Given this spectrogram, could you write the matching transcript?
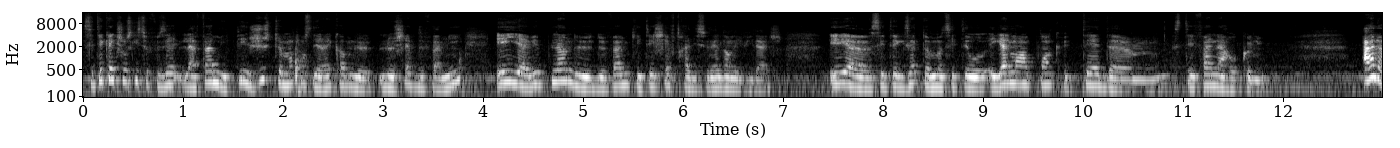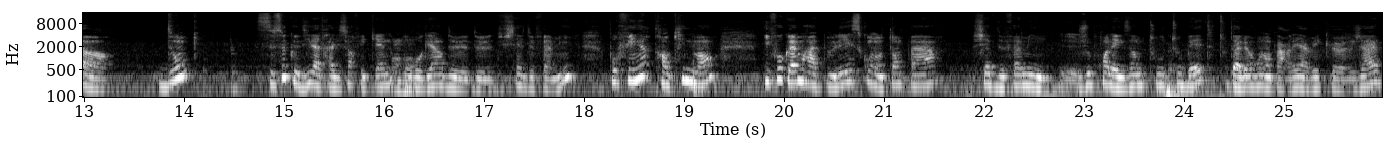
C'était quelque chose qui se faisait, la femme était justement considérée comme le, le chef de famille, et il y avait plein de, de femmes qui étaient chefs traditionnels dans les villages. Et euh, c'était exactement, c'était également un point que Ted euh, Stéphane a reconnu. Alors, donc, c'est ce que dit la tradition africaine au Mhm. regard de- de- du chef de famille. Pour finir tranquillement, il faut quand même rappeler ce qu'on entend par chef de famille. Je prends l'exemple tout, tout bête, tout à l'heure on en parlait avec euh, Jade.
